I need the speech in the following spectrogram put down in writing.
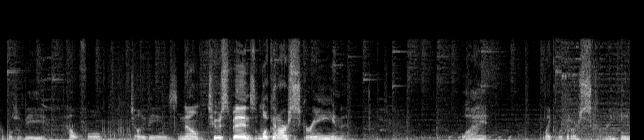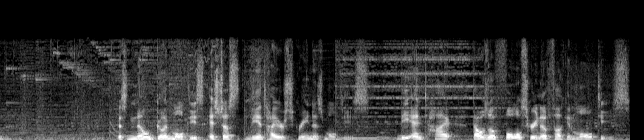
Purples would be helpful. Jelly beans. No. Two spins. Look at our screen. What? Like, look at our screen. It's no good multis. It's just the entire screen is multis. The entire... That was a full screen of fucking multis.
